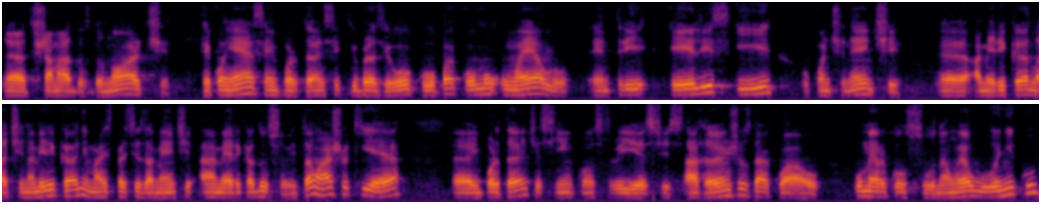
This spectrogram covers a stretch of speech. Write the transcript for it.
é, chamados do Norte reconhecem a importância que o Brasil ocupa como um elo entre eles e o continente é, americano, latino-americano e mais precisamente a América do Sul. Então acho que é, é importante sim construir estes arranjos, da qual o Mercosul não é o único.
